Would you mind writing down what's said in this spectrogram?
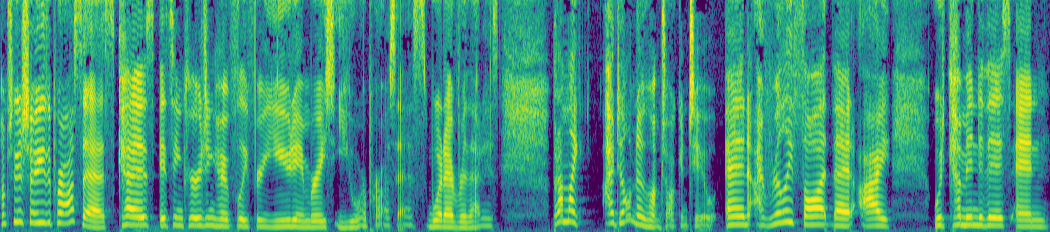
I'm just going to show you the process because it's encouraging, hopefully, for you to embrace your process, whatever that is. But I'm like, I don't know who I'm talking to. And I really thought that I would come into this and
